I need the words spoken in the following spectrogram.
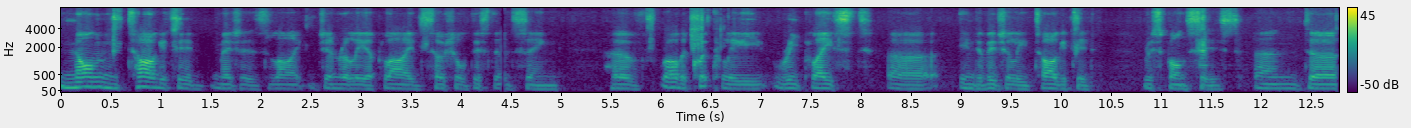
non-targeted measures like generally applied social distancing have rather quickly replaced uh, individually targeted responses. And uh,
